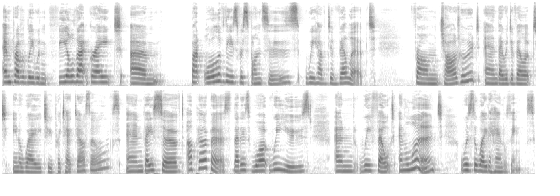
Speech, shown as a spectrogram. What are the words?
and probably wouldn't feel that great. Um, but all of these responses we have developed from childhood and they were developed in a way to protect ourselves and they served a purpose. That is what we used and we felt and learnt was the way to handle things.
